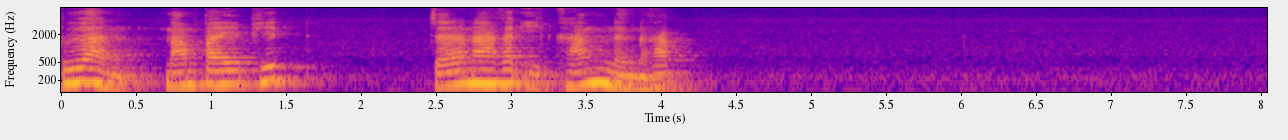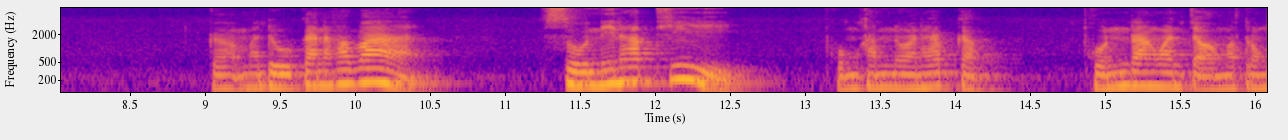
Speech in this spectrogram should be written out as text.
เพื่อนๆนำไปพิจารณากันอีกครั้งหนึ่งนะครับ ก็มาดูกันนะครับว่าศูนย์นี้นะครับที่ผมคำนวณนะครับกับ ลรางวัลจะออกมาตรง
